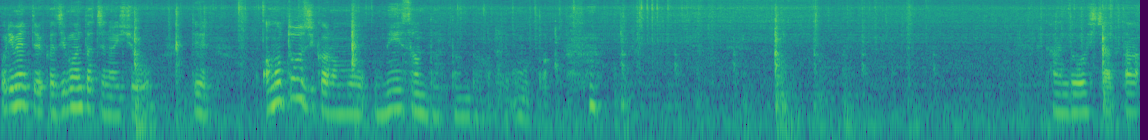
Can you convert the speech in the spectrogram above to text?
折り面というか自分たちの衣装。であの当時からもうお姉さんだったんだって思った。感動しちゃった。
